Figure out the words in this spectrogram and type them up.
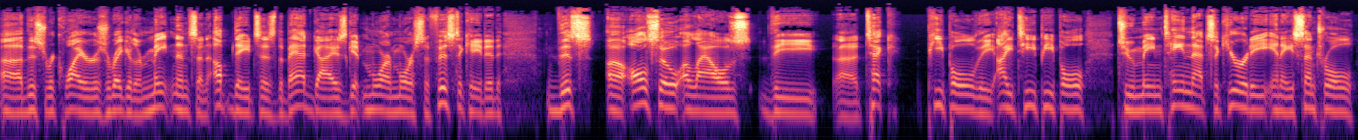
uh, this requires regular maintenance and updates as the bad guys get more and more sophisticated. This uh, also allows the uh, tech people, the IT people, to maintain that security in a central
